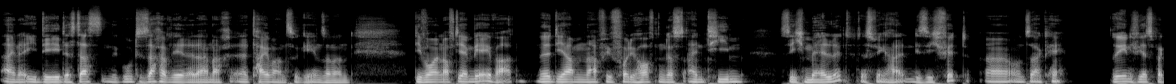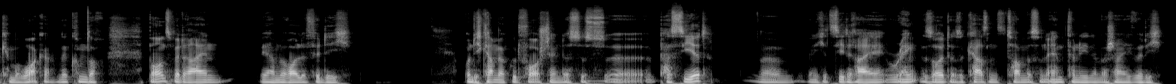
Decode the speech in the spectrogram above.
einer Idee, dass das eine gute Sache wäre, da nach äh, Taiwan zu gehen, sondern die wollen auf die NBA warten. Ne? Die haben nach wie vor die Hoffnung, dass ein Team sich meldet, deswegen halten die sich fit äh, und sagt, hey, so ähnlich wie jetzt bei Kemba Walker, ne, komm doch bei uns mit rein, wir haben eine Rolle für dich. Und ich kann mir gut vorstellen, dass das äh, passiert. Äh, wenn ich jetzt die drei ranken sollte, also Cousins, Thomas und Anthony, dann wahrscheinlich würde ich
